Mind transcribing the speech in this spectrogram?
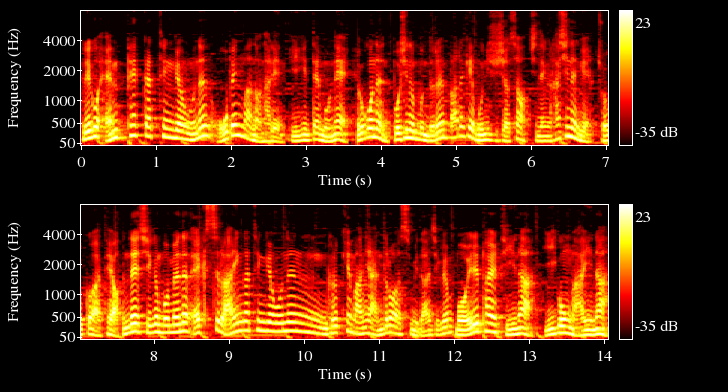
그리고 엠팩 같은 경우는 500만 원 할인이기 때문에 요거는 보시는 분들은 빠르게 문의 주셔서 진행을 하시는 게 좋을 것 같아요. 근데 지금 보면은 X 라인 같은 경우는 그렇게 많이 안 들어왔습니다. 지금 뭐 18D나 20i나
